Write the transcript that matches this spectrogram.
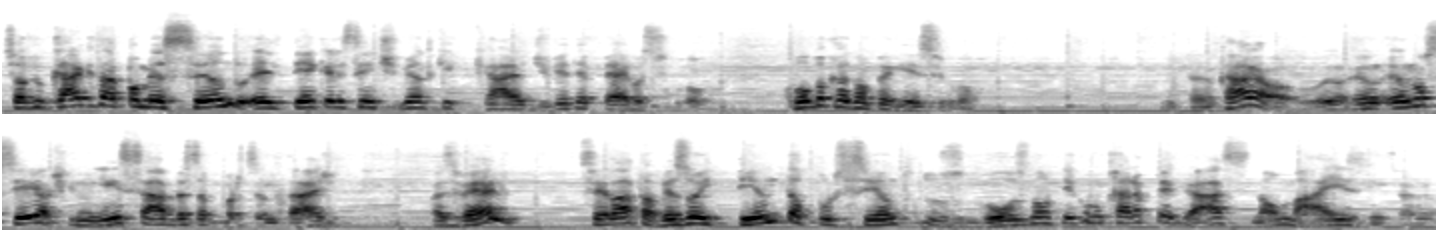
Só que o cara que tá começando, ele tem aquele sentimento que, cara, eu devia ter pego esse gol. Como que eu não peguei esse gol? Então, cara, eu, eu não sei, acho que ninguém sabe essa porcentagem. Mas, velho, sei lá, talvez 80% dos gols não tem como o cara pegar, se não mais, entendeu?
